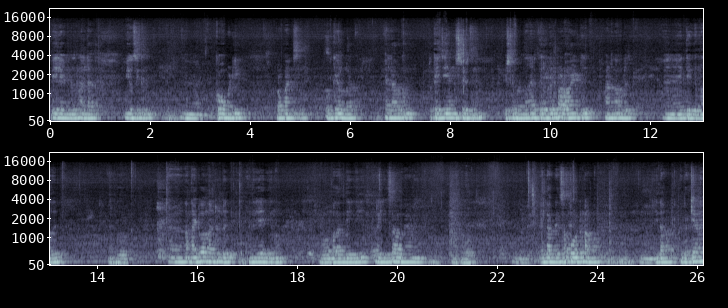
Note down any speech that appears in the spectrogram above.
ഫീൽ ചെയ്യുന്നത്. നല്ല മ്യൂസിക്കും കോമഡി റൊമാൻസും ഒക്കെയുള്ള എല്ലാവർക്കും പ്രത്യേകിച്ച് യങ്സ്റ്റേഴ്സിന് ഇഷ്ടപ്പെടുന്ന തരത്തിലുള്ള ഒരു പടമായിട്ട് ആണ് നമ്മൾ എത്തിയിരിക്കുന്നത് അപ്പോൾ നന്നായിട്ട് വന്നിട്ടുണ്ട് എന്ന് വിചാരിക്കുന്നു. ഒമ്പതാം തീയതി റിലീസ് ആവുകയാണ്. അപ്പോൾ എല്ലാവരുടെയും സപ്പോർട്ട് ഉണ്ടാവണം. ഇതാ ഇതൊക്കെയാണ്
